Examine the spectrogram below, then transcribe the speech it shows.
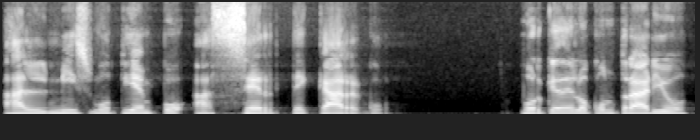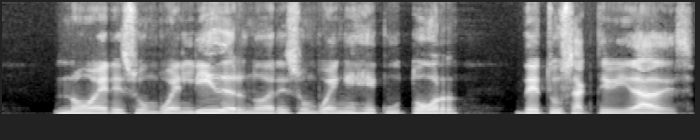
al mismo tiempo hacerte cargo, porque de lo contrario no eres un buen líder, no eres un buen ejecutor de tus actividades.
